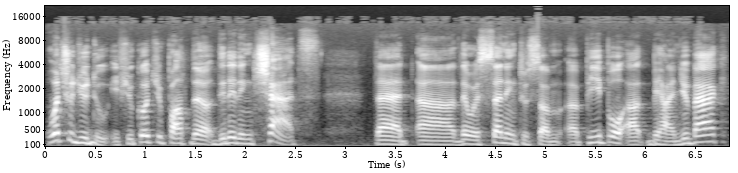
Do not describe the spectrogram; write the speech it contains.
What should you do if you caught your partner deleting chats that uh, they were sending to some uh, people out behind your back?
